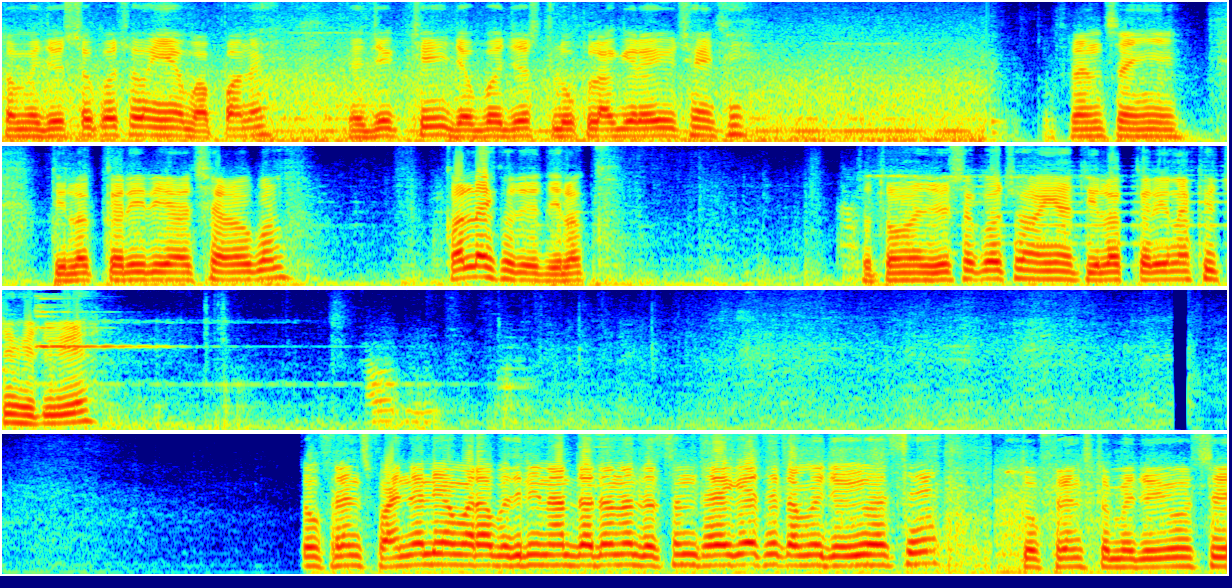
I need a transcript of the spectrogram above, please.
તમે જોઈ શકો છો અહીંયા બાપાને નજીકથી જબરજસ્ત લુક લાગી રહ્યું છે અહીંથી. ફ્રેન્ડ્સ અહીં તિલક કરી રહ્યા છે આ લોકો કર નાખ્યું છે તિલક. તો તમે જોઈ શકો છો અહીંયા તિલક કરી નાખ્યું છે હેતુએ. તો ફ્રેન્ડ્સ ફાઇનલી અમારા બદ્રીનાથ દાદાના દર્શન થઈ ગયા છે. તમે જોયું હશે. તો ફ્રેન્ડ્સ તમે જોયું હશે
